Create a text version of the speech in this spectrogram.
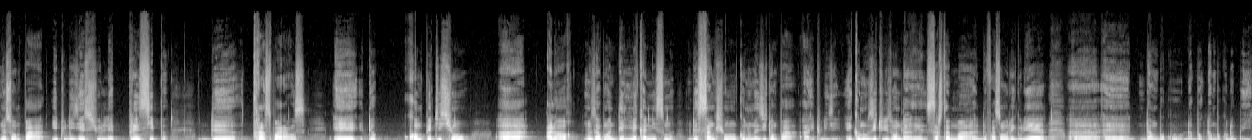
ne sont pas utilisées sur les principes de transparence et de compétition, euh, alors nous avons des mécanismes de sanctions que nous n'hésitons pas à utiliser et que nous utilisons de, certainement de façon régulière euh, dans, beaucoup de, dans beaucoup de pays.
